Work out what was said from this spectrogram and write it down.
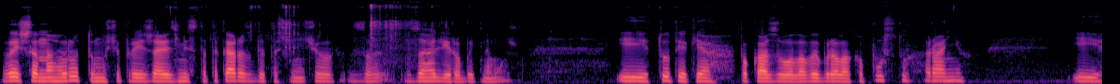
вийшла на город, тому що приїжджаю з міста така розбита, що нічого взагалі робити не можу. І тут, як я показувала, вибрала капусту ранню і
